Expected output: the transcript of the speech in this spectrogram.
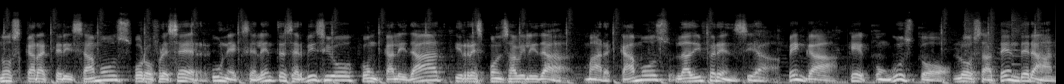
Nos caracterizamos por ofrecer un excelente servicio con calidad y responsabilidad. Marcamos la diferencia. Venga, que con gusto los atenderán.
